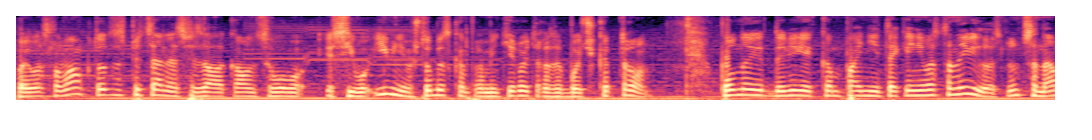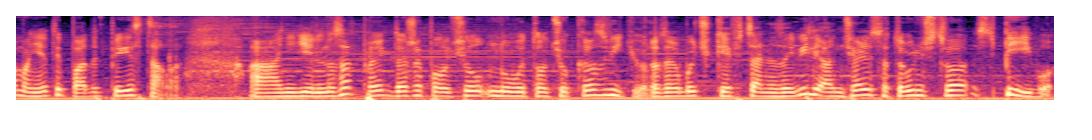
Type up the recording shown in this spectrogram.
По его словам, кто-то специально связал аккаунт с его, с его именем, чтобы скомпрометировать разработчика Tron. Полное доверие к компании так и не восстановилось, но цена монеты падать перестала. А неделю назад проект даже получил новый толчок к развитию. Разработчики официально заявили о начале сотрудничества с Payvo.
